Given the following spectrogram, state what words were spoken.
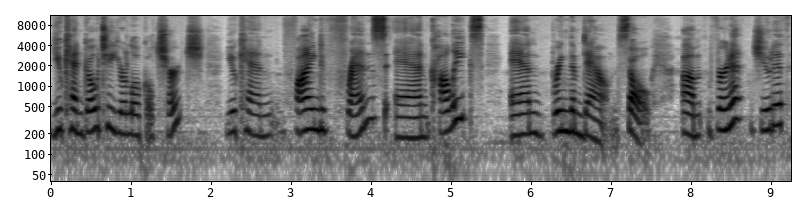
You can go to your local church. You can find friends and colleagues and bring them down. So, um, Verna, Judith,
